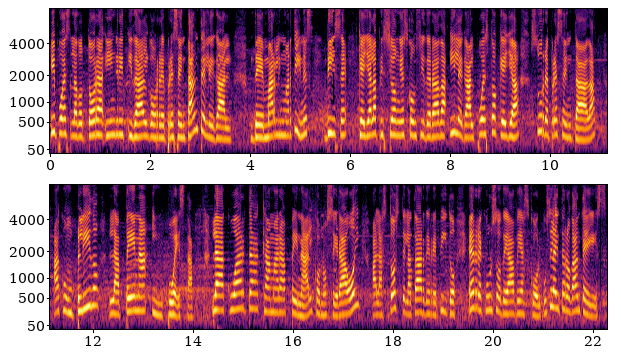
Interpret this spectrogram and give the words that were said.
Y pues la doctora Ingrid Hidalgo, representante legal de Marlin Martínez, dice que ya la prisión es considerada ilegal puesto que ya su representada ha cumplido la pena impuesta. La cuarta Cámara Penal conocerá hoy a las 2 de la tarde, repito, el recurso de habeas corpus. Y la interrogante es,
